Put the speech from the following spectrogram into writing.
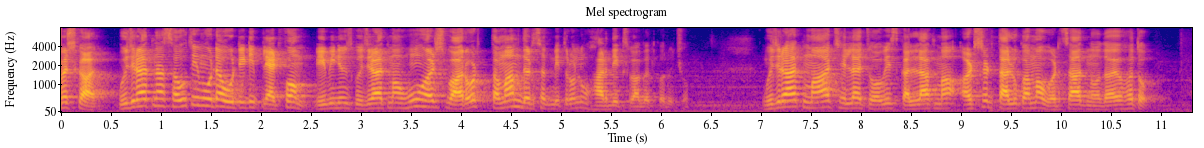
નમસ્કાર. ગુજરાતના સૌથી મોટા ઓટીટી પ્લેટફોર્મ બીબી ન્યૂઝ ગુજરાતમાં હું હર્ષ બારોટ તમામ દર્શક મિત્રોનું હાર્દિક સ્વાગત કરું છું. ગુજરાતમાં છેલ્લા ચોવીસ કલાકમાં અડસઠ તાલુકામાં વરસાદ નોંધાયો હતો.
